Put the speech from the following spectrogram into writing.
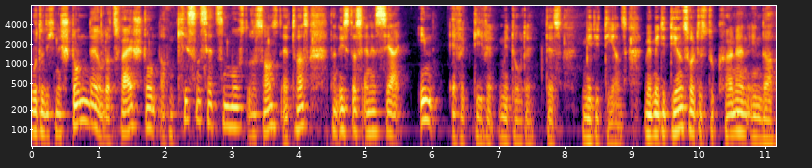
wo du dich eine Stunde oder zwei Stunden auf dem Kissen setzen musst oder sonst etwas, dann ist das eine sehr ineffektive Methode des Meditierens. Weil meditieren solltest du können in der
